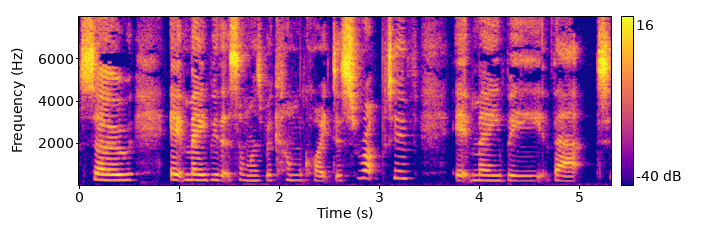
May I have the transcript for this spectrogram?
So it may be that someone's become quite disruptive. It may be that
